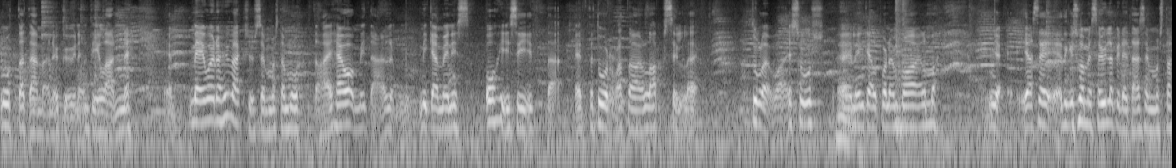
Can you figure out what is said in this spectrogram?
mutta tämä nykyinen tilanne. Me ei voida hyväksyä semmoista mutta, ei ole mitään, mikä menisi ohi siitä, että turvataan lapsille tulevaisuus, mm. elinkelpoinen maailma. Ja, ja se jotenkin Suomessa ylläpidetään semmoista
